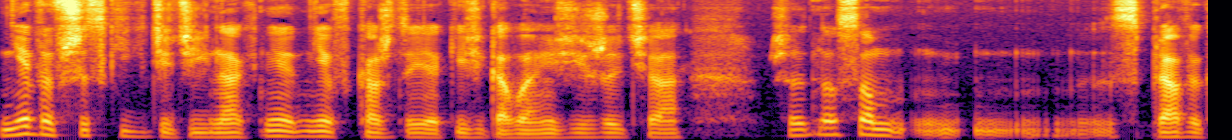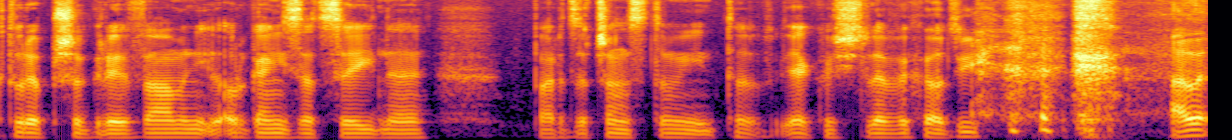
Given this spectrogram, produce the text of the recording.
nie we wszystkich dziedzinach, nie, nie w każdej jakiejś gałęzi życia, że no są mm, sprawy, które przegrywam, organizacyjne, bardzo często mi to jakoś źle wychodzi, ale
